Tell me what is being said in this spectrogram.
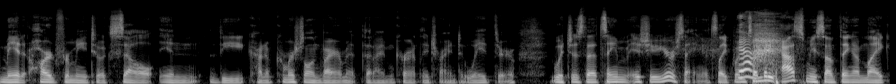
made it hard for me to excel in the kind of commercial environment that i'm currently trying to wade through which is that same issue you're saying it's like when Yeah. somebody asks me something i'm like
